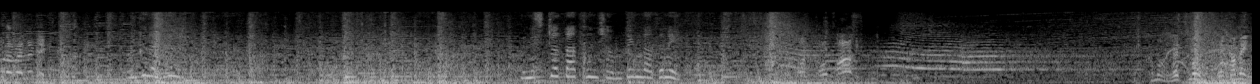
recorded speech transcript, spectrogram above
కూడా వెళ్ళండి. మినిస్టర్ తాతను చంపింది అతనే. Go fast. Come on, let's move. They're coming.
